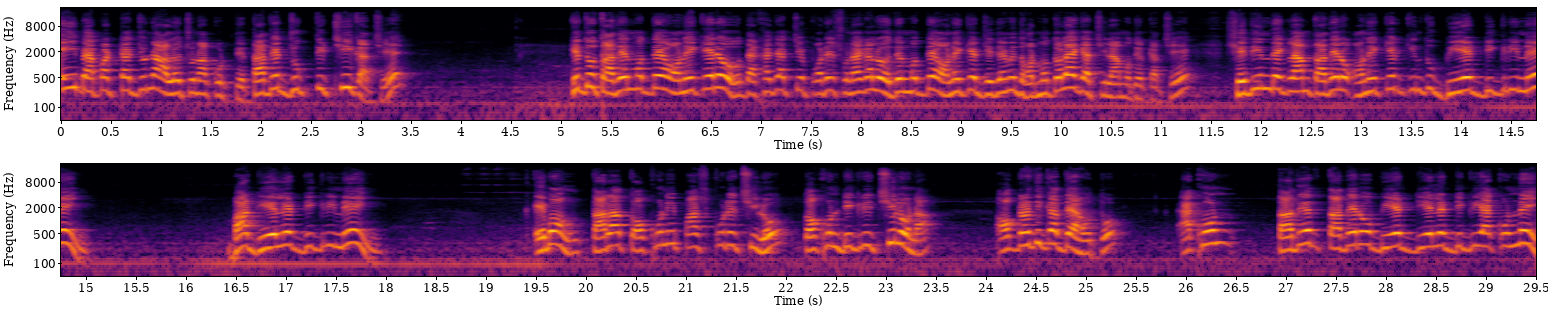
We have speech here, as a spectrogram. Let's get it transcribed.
এই ব্যাপারটার জন্য আলোচনা করতে। তাদের যুক্তি ঠিক আছে, কিন্তু তাদের মধ্যে অনেকেরও দেখা যাচ্ছে, পরে শোনা গেল, ওদের মধ্যে অনেকের, যেদিন আমি ধর্মতলায় গেছিলাম ওদের কাছে, সেদিন দেখলাম তাদের অনেকের কিন্তু বিএড ডিগ্রি নেই, বা ডিএলএড ডিগ্রি নেই। এবং তারা তখনই পাশ করেছিল, তখন ডিগ্রি ছিল না, অগ্রাধিকার দেওয়া হতো। এখন তাদের, তাদেরও বিএড ডিএলএড ডিগ্রি এখন নেই।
